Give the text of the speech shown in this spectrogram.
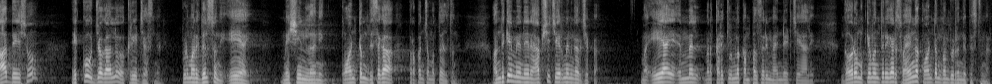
ఆ దేశం ఎక్కువ ఉద్యోగాలు క్రియేట్ చేస్తుందని ఇప్పుడు మనకు తెలుస్తుంది ఏఐ మెషిన్ లెర్నింగ్ క్వాంటమ్ దిశగా ప్రపంచం మొత్తం వెళ్తుంది. అందుకే మేము నేను యాప్షీ చైర్మన్ గారికి చెప్పాను మా ఏఐ ఎంఎల్ మన కరికులంలో కంపల్సరీ మ్యాండేట్ చేయాలి. గౌరవ ముఖ్యమంత్రి గారు స్వయంగా క్వాంటమ్ కంప్యూటర్ని తెప్పిస్తున్నారు.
